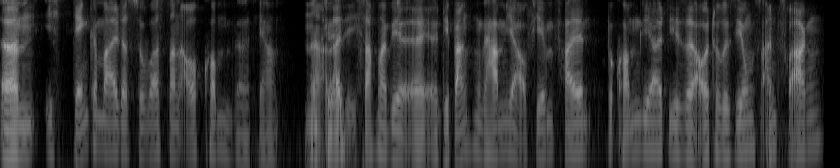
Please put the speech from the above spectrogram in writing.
Ähm, ich denke mal, dass sowas dann auch kommen wird, ja. Ne? Okay. Also ich sag mal, wir, äh, die Banken, wir haben ja auf jeden Fall, bekommen die ja diese Autorisierungsanfragen.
